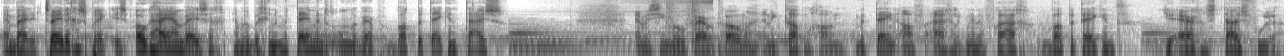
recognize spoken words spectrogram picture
En bij dit tweede gesprek is ook hij aanwezig en we beginnen meteen met het onderwerp wat betekent thuis? En we zien hoe ver we komen en ik trap hem gewoon meteen af eigenlijk met een vraag. Wat betekent je ergens thuis voelen?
